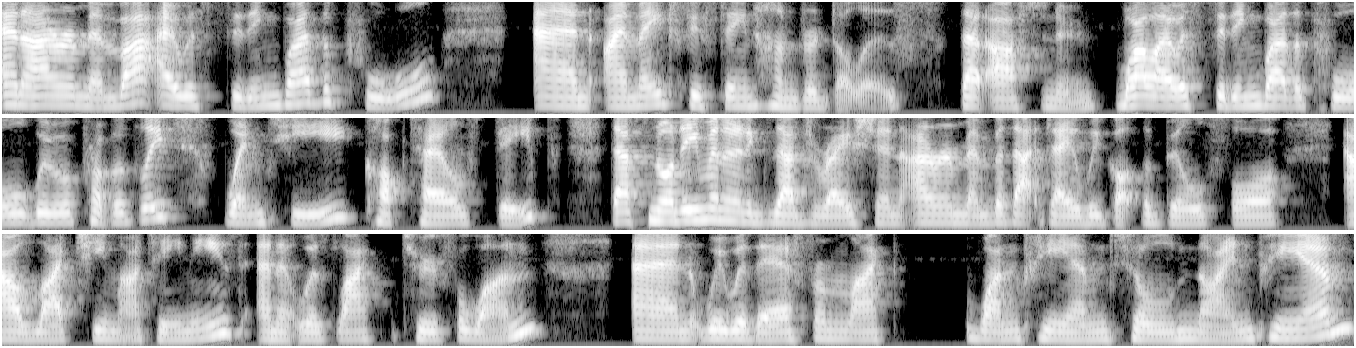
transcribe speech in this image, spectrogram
and I remember I was sitting by the pool and I made $1500 that afternoon. While I was sitting by the pool, we were probably 20 cocktails deep. That's not even an exaggeration. I remember that day we got the bill for our lychee martinis and it was like 2 for 1 and we were there from like 1 p.m. till 9 p.m.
